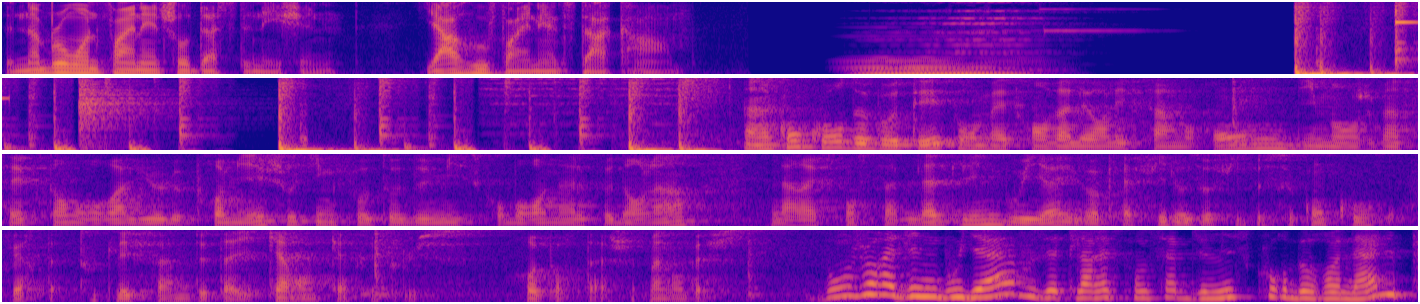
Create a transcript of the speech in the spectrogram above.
the number one financial destination, yahoofinance.com. Un concours de beauté pour mettre en valeur les femmes rondes. Dimanche 20 septembre aura lieu le premier shooting photo de Miss Courbe-Rhône-Alpes dans l'Ain. La responsable Adeline Bouilla évoque la philosophie de ce concours ouverte à toutes les femmes de taille 44 et plus. Reportage Manon Baffy. Bonjour Adeline Bouilla, vous êtes la responsable de Miss Courbe-Rhône-Alpes.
